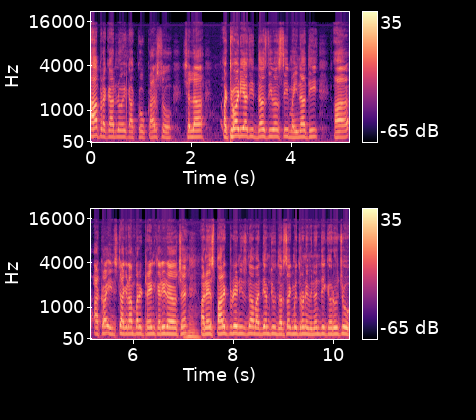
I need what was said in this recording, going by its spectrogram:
આ પ્રકારનો એક આખો કારસો છેલ્લા અઠવાડિયાથી દસ દિવસથી મહિનાથી આ આખા ઇન્સ્ટાગ્રામ પર ટ્રેન્ડ કરી રહ્યો છે. અને સ્પાર્ક ટુડે ન્યૂઝના માધ્યમથી હું દર્શક મિત્રોને વિનંતી કરું છું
